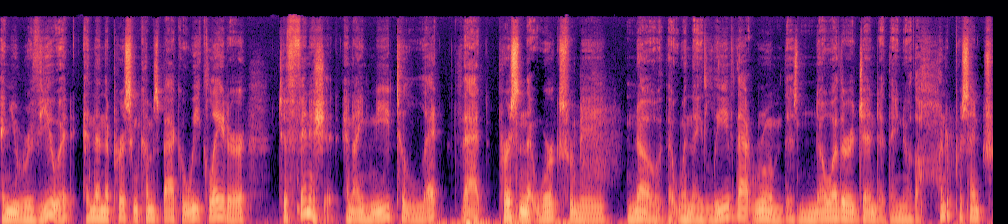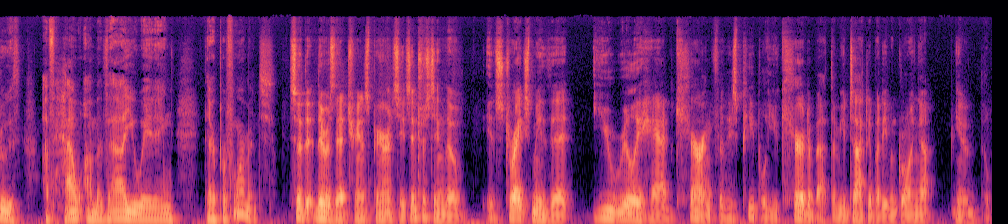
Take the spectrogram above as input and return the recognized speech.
and you review it, and then the person comes back a week later to finish it. And I need to let that person that works for me know that when they leave that room, there's no other agenda. They know the 100% truth of how I'm evaluating their performance. So th- there was that transparency. It's interesting though. It strikes me that you really had caring for these people. You cared about them. You talked about even growing up. You know,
